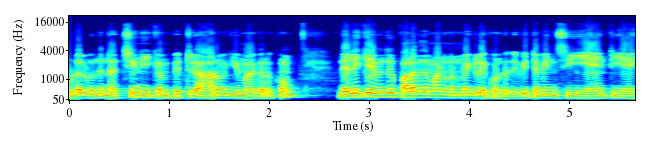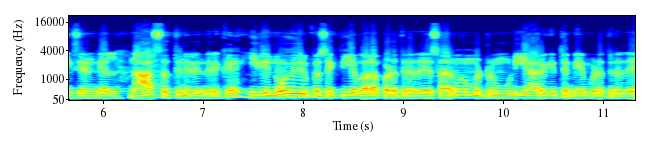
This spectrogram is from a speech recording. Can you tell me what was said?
உடல் வந்து நச்சு நீக்கம் பெற்று ஆரோக்கியமாக இருக்கும். நெல்லிக்காய் வந்து பலவிதமான நன்மைகளை கொண்டது. விட்டமின் சி ஆன்டி ஆக்சிடென்ட்கள் நார் சத்து நிறைந்திருக்கு. இது நோய் எதிர்ப்பு சக்தியை பலப்படுத்துறது சருமம் மற்றும் முடி ஆரோக்கியத்தை மேம்படுத்துறது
